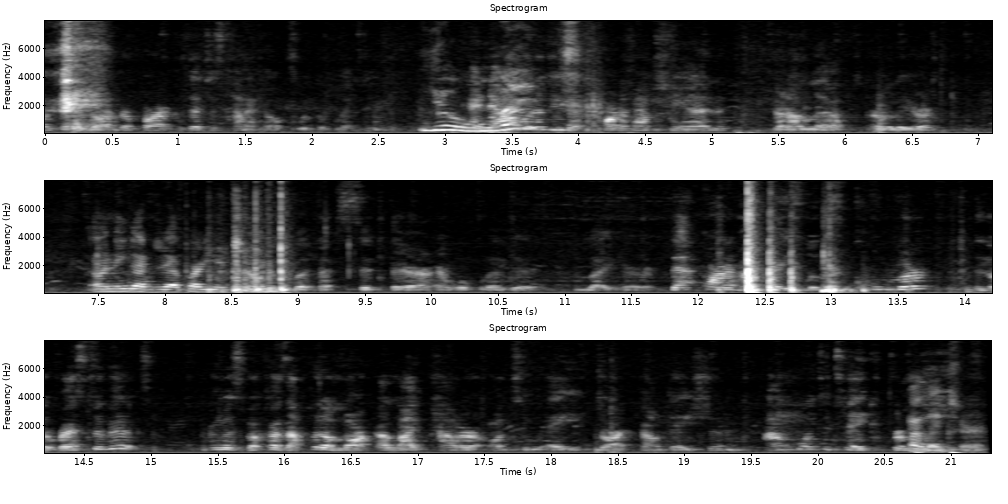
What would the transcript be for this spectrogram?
onto the darker part because that just kind of helps with the blending. Yo, And now I'm what? going to do that part of my chin that I left earlier. Oh, and then you gotta do that part of your chin. Let that sit there and we'll blend it later. That part of my face looks cooler than the rest of it. It's because I put a, lar- a light powder onto a dark foundation. I'm going to take, for me, legs hurt.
